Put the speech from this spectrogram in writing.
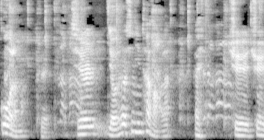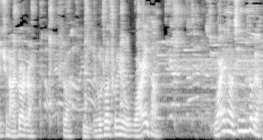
过了嘛。对，其实有的时候心情太好了，哎，去去去哪转转，是吧？嗯比如说出去玩一趟，玩一趟心情特别好，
